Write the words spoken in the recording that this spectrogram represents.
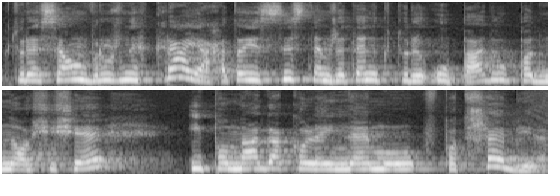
które są w różnych krajach. A to jest system, że ten, który upadł, podnosi się i pomaga kolejnemu w potrzebie.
